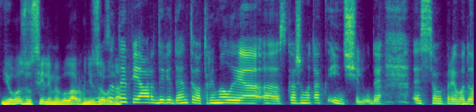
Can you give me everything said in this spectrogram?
його зусиллями була Ну, організована. зате піар дивіденти отримали, е, скажімо так, інші люди е, з цього приводу.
